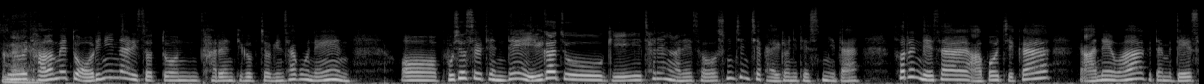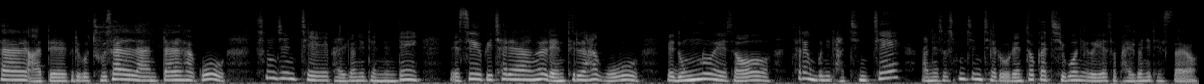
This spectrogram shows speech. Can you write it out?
그 네. 다음에 또 어린이날 있었던 다른 비극적인 사고는 어, 보셨을 텐데 일가족이 차량 안에서 숨진 채 발견이 됐습니다. 34살 아버지가 아내와 그다음에 4살 아들 그리고 2살 난 딸하고 숨진 채 발견이 됐는데 SUV 차량을 렌트를 하고 농로에서 차량 문이 닫힌 채 안에서 숨진 채로 렌터카 직원에 의해서 발견이 됐어요.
